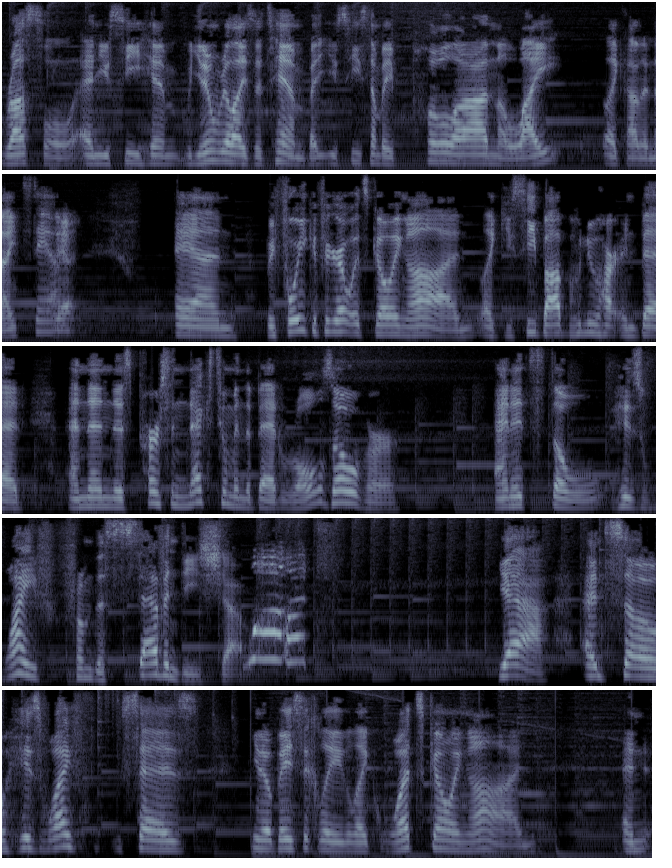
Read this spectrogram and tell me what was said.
Russell, and you see him, you don't realize it's him, but you see somebody pull on the light, like on the nightstand. Yeah. And before you can figure out what's going on, like you see Bob Newhart in bed, and then this person next to him in the bed rolls over, and it's the his wife from the 70s show. what? Yeah. And so his wife says, you know, basically, like, what's going on? And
